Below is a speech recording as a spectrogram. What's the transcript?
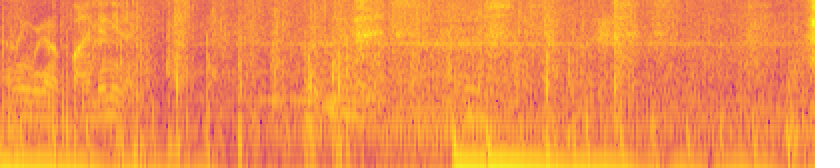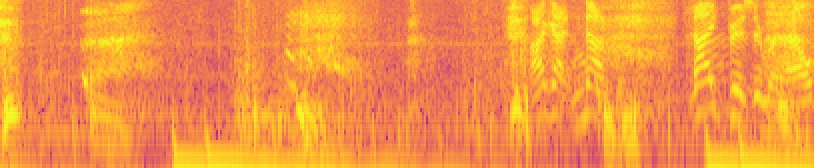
don't think we're gonna find anything. I got nothing. Night vision would help.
